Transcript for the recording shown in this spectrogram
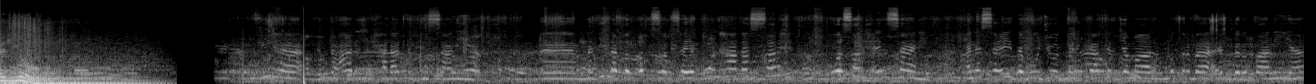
اليوم. فيها تعالج الحالات الإنسانية. آه، مدينة الأقصر سيكون هذا الصرح هو صرح إنساني. أنا سعيدة بوجود ملكات الجمال ومطربة البريطانية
